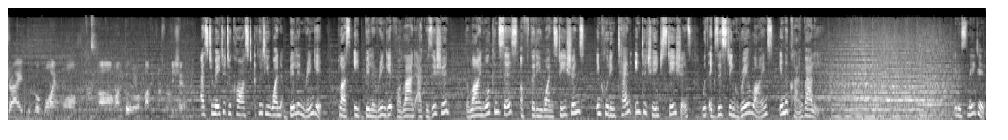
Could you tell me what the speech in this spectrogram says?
try to go more and more uh, onto public transportation. Estimated to cost 31 billion ringgit plus 8 billion ringgit for land acquisition, the line will consist of 31 stations, including 10 interchange stations with existing rail lines in the Klang Valley. It is slated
